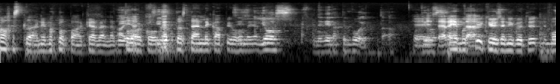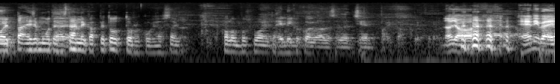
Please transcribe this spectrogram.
vastaan, niin mä lupaan kävellä Ai, Turkuun siis- katsoa Stanley Cup juhlia. Siis jos, niin ei tarvitse voittaa. Ei, jos, se ei, mutta ky- kyllä se niinku voittaa, ei se muuten se Ei. Stanley Cup tuu Turkuun, jos ei Columbus voita. ei Mikko Koivu ota sellainen tsempparikappia. No joo, anyway,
